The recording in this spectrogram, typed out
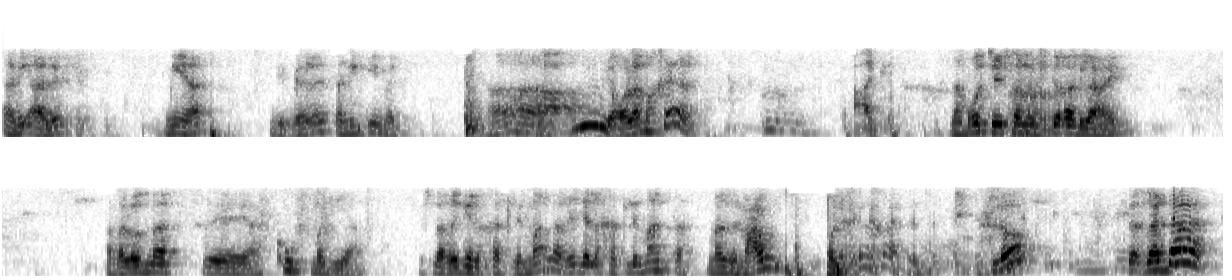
אני א', מי את? גברת, אני ג'. אה, עולם אחר. למרות שיש לנו שתי רגליים, אבל עוד מעט אה, הקוף מגיע. יש לה רגל אחת למעלה, רגל אחת למטה. מה זה, מעול? הולך ככה? לא, צריך לדעת.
